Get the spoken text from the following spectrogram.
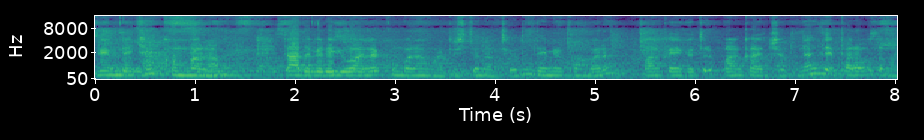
küçüklüğümdeki kumbaram. Daha da böyle yuvarlak kumbaram vardı. Üstten atıyordum. Demir kumbara. Bankaya götürüp banka açıyordu. Nerede para o zaman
